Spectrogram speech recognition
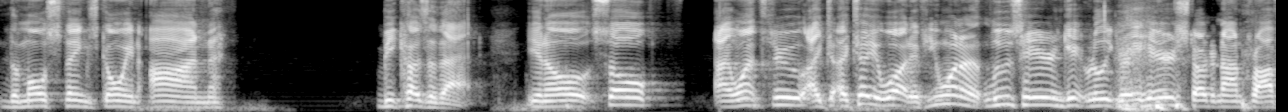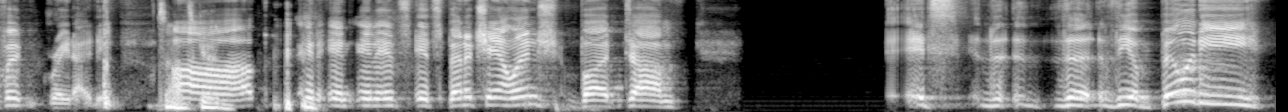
the most things going on because of that, you know. So I went through. I, I tell you what, if you want to lose hair and get really gray hair, start a nonprofit. Great idea. Sounds uh, good. And, and, and, it's it's been a challenge, but um, it's the, the the ability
